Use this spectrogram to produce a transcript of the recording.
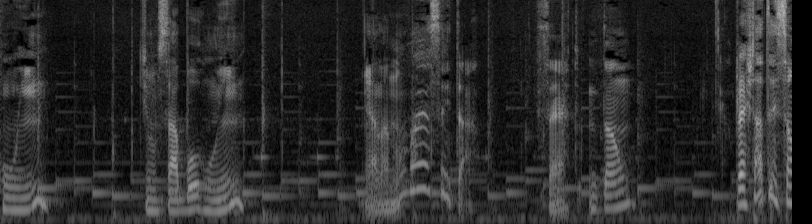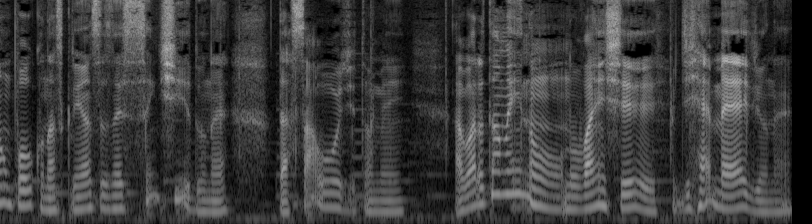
ruim, de um sabor ruim, ela não vai aceitar, certo? Então, prestar atenção um pouco nas crianças nesse sentido, né? Da saúde também. Agora também não, não vai encher de remédio, né?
